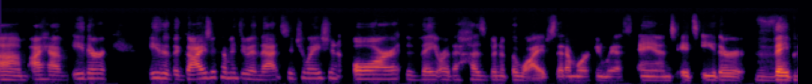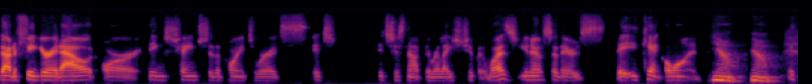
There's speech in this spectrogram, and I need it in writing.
um, I have either either the guys are coming through in that situation or they are the husband of the wives that I'm working with, and it's either they've got to figure it out or things change to the point to where it's it's it's just not the relationship it was, you know. So there's they can't go on. Yeah, yeah. It's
